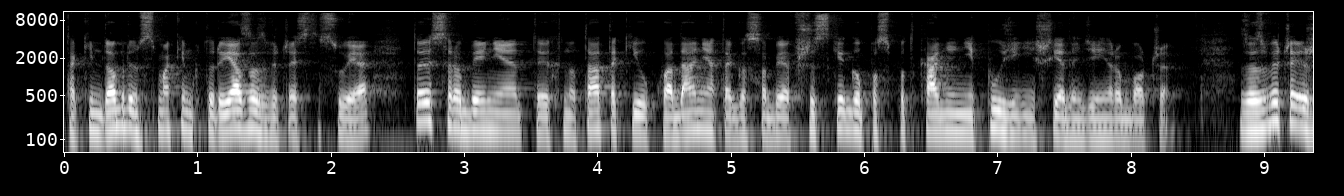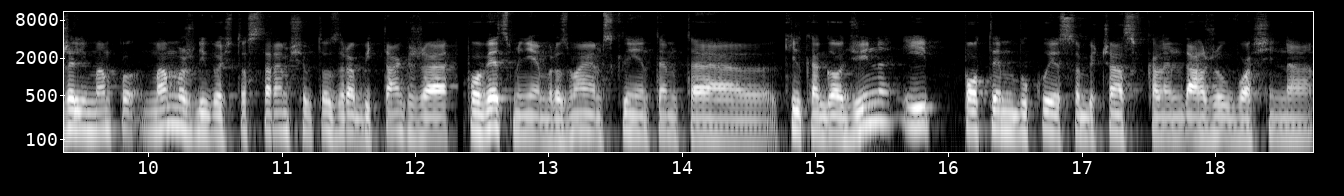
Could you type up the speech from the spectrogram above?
Takim dobrym smakiem, który ja zazwyczaj stosuję, to jest robienie tych notatek i układania tego sobie wszystkiego po spotkaniu nie później niż jeden dzień roboczy. Zazwyczaj, jeżeli mam, mam możliwość, to staram się to zrobić tak, że powiedzmy, nie wiem, rozmawiam z klientem te kilka godzin i po tym bukuję sobie czas w kalendarzu właśnie na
